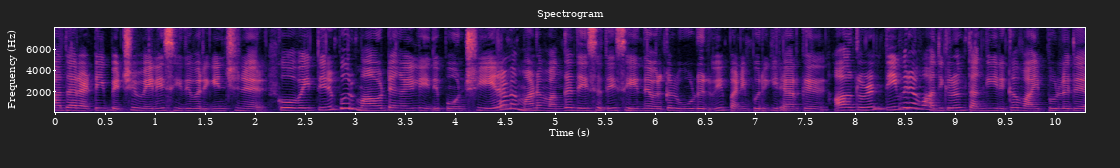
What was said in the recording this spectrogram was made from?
ஆதார் அட்டை பெற்று வேலை செய்து வருகின்றனர். கோவை திருப்பூர் மாவட்டங்களில் இதுபோன்று ஏராளமான வங்கதேசத்தை சேர்ந்தவர்கள் ஊடுருவி பணிபுரிகிறார்கள். அவர்களுடன் தீவிரவாதிகளும் தங்கியிருக்க வாய்ப்புள்ளது.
